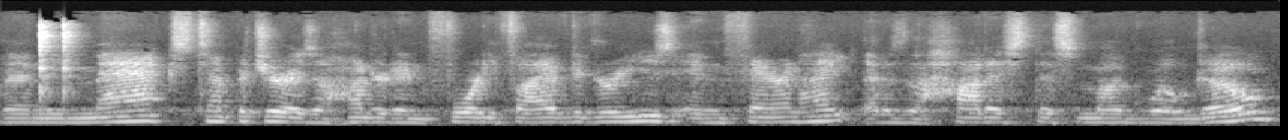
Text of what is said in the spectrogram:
Then the max temperature is 145 degrees in Fahrenheit. That is the hottest this mug will go.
